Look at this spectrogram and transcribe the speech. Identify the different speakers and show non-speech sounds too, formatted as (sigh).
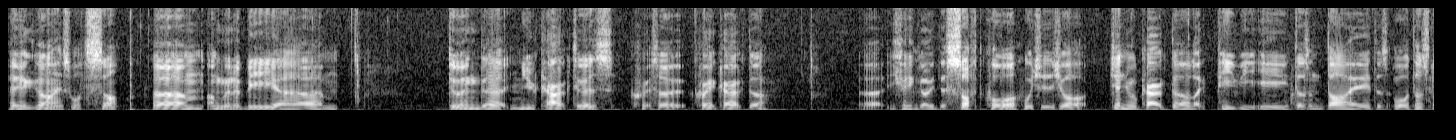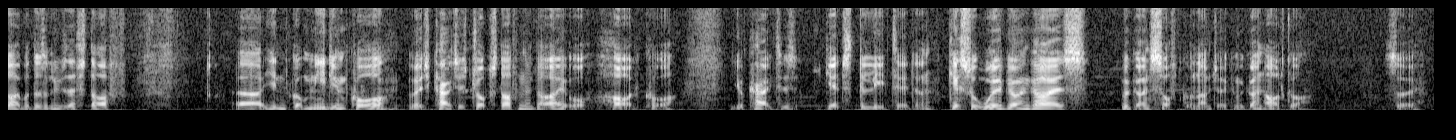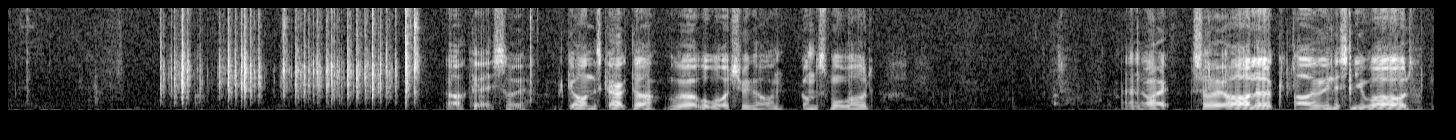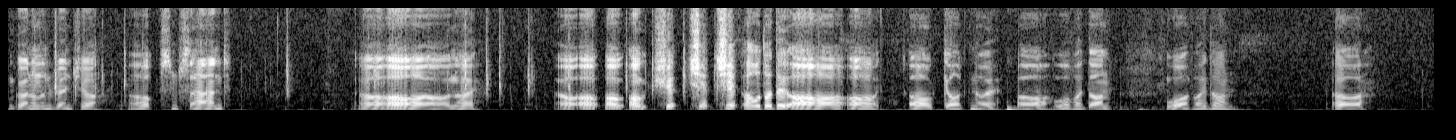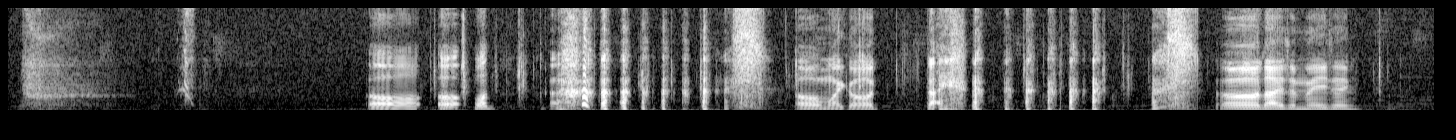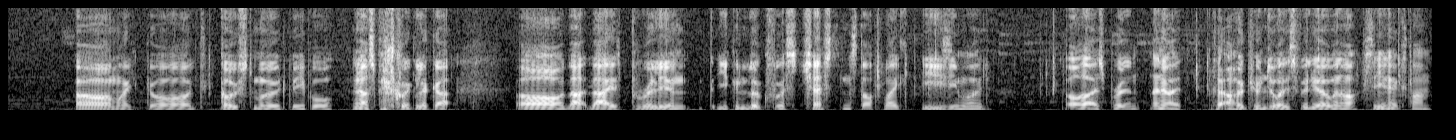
Speaker 1: Hey guys, what's up? Um, I'm gonna be um, doing the new characters. So create character. Uh, you can go the soft core, which is your general character, like PVE, doesn't die, doesn't well does die but doesn't lose their stuff. Uh, you've got medium core, which characters drop stuff when they die, or hardcore. Your characters gets deleted. And guess what we're going, guys? We're going softcore. No, I'm joking. We're going hardcore. So. Okay, so we go on this character. We'll go, what world should we go on? Go on the small world. And right, so oh look, I'm in this new world. I'm going on an adventure. Oh, some sand. Oh, oh, oh no. Oh, oh, oh, oh, shit, shit, shit. Oh, what do I do? Oh, oh, oh, God, no. Oh, what have I done? What have I done? Oh. (sighs) Oh, oh, what? (laughs) oh my god. That (laughs) Oh, that is amazing. Oh my god. Ghost mode, people. And let's take a quick look at. Oh, that that is brilliant. You can look for chests and stuff like easy mode. Oh, that is brilliant. Anyway, I hope you enjoy this video and I'll see you next time.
